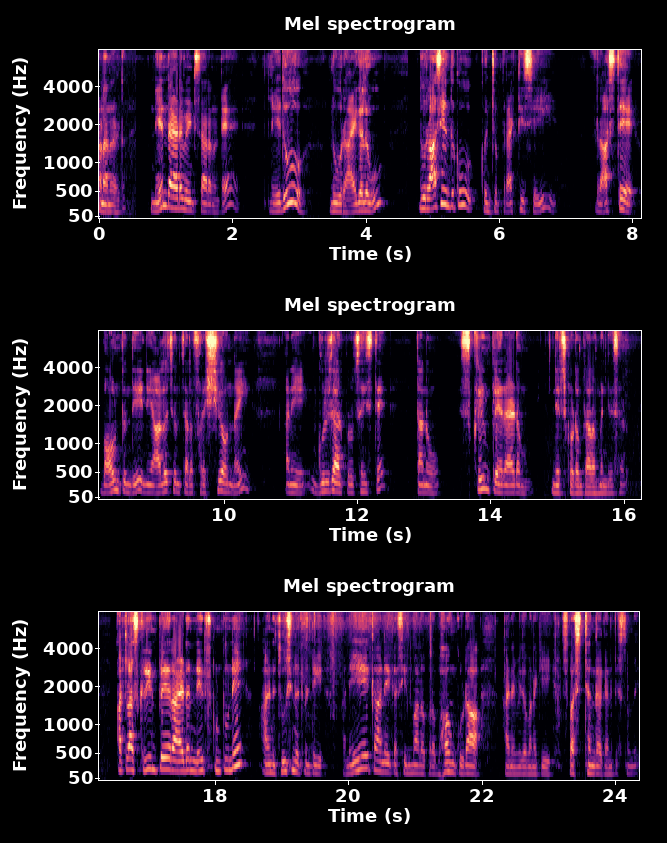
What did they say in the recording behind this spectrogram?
అని అన్నాడు నేను రాయడం ఏంటి సార్ అంటే లేదు నువ్వు రాయగలవు నువ్వు రాసేందుకు కొంచెం ప్రాక్టీస్ చేయి. రాస్తే బాగుంటుంది. నీ ఆలోచనలు చాలా ఫ్రెష్గా ఉన్నాయి అని గుల్జార్ ప్రోత్సహిస్తే తను స్క్రీన్ ప్లే రాయడం నేర్చుకోవడం ప్రారంభం చేశాడు. అట్లా స్క్రీన్ ప్లే రాయడం నేర్చుకుంటూనే ఆయన చూసినటువంటి అనేక అనేక సినిమాల ప్రభావం కూడా ఆయన మీద మనకి స్పష్టంగా కనిపిస్తుంది.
